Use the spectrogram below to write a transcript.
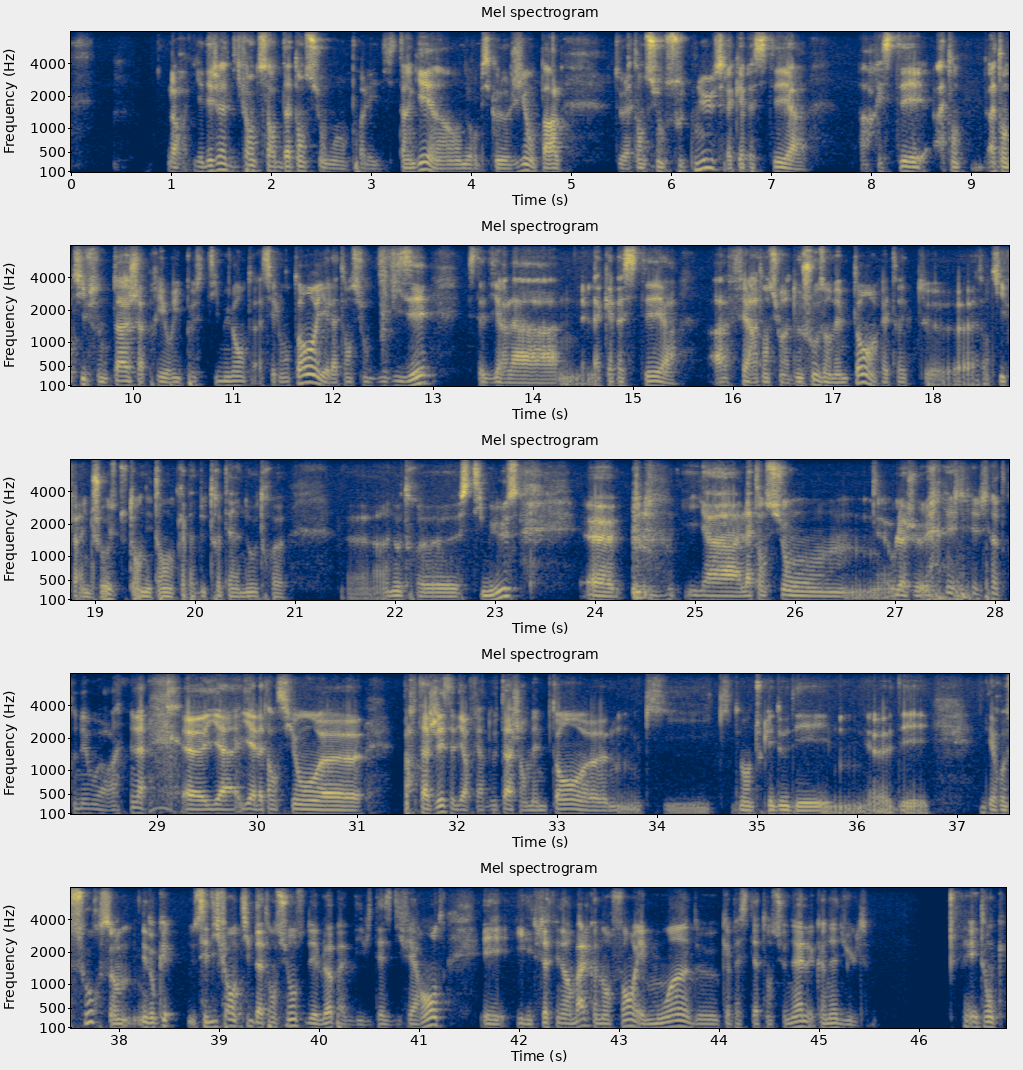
Alors, il y a déjà différentes sortes d'attention. Hein, on pourrait les distinguer. Hein. En neuropsychologie, on parle de l'attention soutenue, c'est la capacité à, rester attentif sur une tâche a priori peu stimulante assez longtemps. Il y a l'attention divisée, c'est-à-dire la, capacité à, à faire attention à deux choses en même temps, en être euh, attentif à une chose tout en étant capable de traiter un autre, euh, un autre euh, stimulus. il y a l'attention, là j'ai un mémoire, hein. il y a, l'attention partagée, c'est-à-dire faire deux tâches en même temps qui, qui, demandent toutes les deux des, des, des ressources. Et donc, ces différents types d'attention se développent avec des vitesses différentes. Et il est tout à fait normal qu'un enfant ait moins de capacité attentionnelle qu'un adulte. Et donc,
